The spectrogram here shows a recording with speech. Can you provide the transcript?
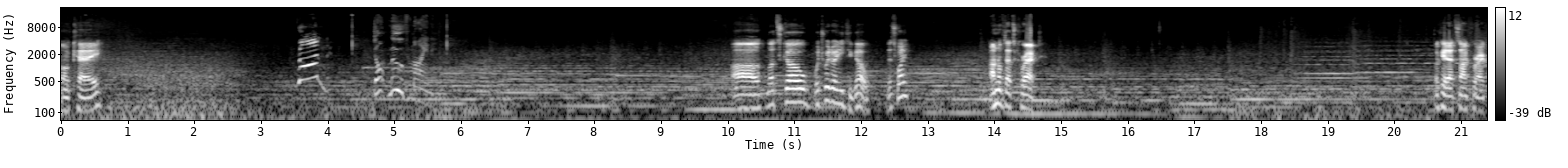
Okay. Ron! Don't move, Hermione. Uh, let's go. Which way do I need to go? This way? I don't know if that's correct. Okay, that's not correct.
